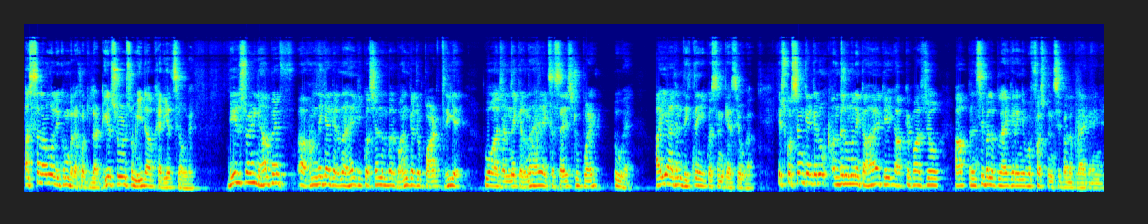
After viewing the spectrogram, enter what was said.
अस्सलाम वालेकुम वरहमतुल्लाह डियर स्टूडेंट्स उम्मीद आप खैरियत से होंगे। डियर स्टूडेंट यहाँ पे हमने क्या करना है कि क्वेश्चन नंबर वन का जो पार्ट थ्री है, वो आज हमने करना है। एक्सरसाइज टू पॉइंट टू है। आइए आज हम देखते हैं ये क्वेश्चन कैसे होगा। इस क्वेश्चन के अंदर अंदर उन्होंने कहा है कि आपके पास जो आप प्रिंसिपल अप्लाई करेंगे, वो फ़र्स्ट प्रिंसिपल अप्लाई करेंगे।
